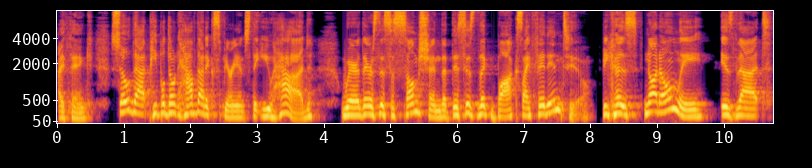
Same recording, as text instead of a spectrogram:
I think, so that people don't have that experience that you had where there's this assumption that this is the box I fit into. Because not only is that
